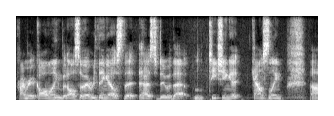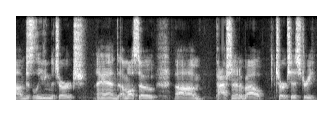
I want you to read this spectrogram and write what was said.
primary calling, but also everything else that has to do with that teaching it, counseling, um, just leading the church. And I'm also um, passionate about church history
